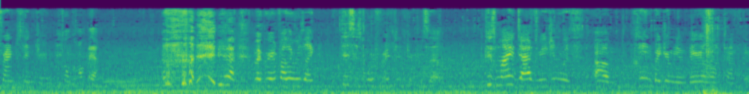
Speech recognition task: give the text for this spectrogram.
French than German. Ton grand-père. yeah, my grandfather was like, this is more French than German, so. Because my dad's region was um, claimed by Germany a very long time ago.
